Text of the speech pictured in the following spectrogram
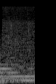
around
